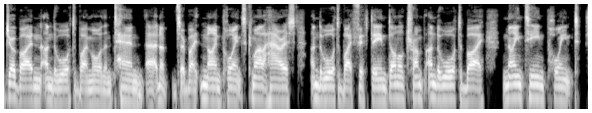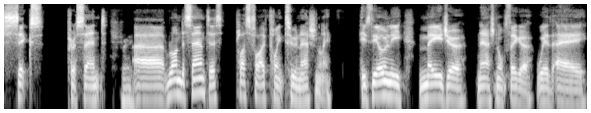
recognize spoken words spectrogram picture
Joe Biden underwater by more than 10, uh, no, sorry, by nine points. Kamala Harris underwater by 15. Donald Trump underwater by 19.6%. Right. Uh, Ron DeSantis plus 5.2 nationally. He's the only major national figure with a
